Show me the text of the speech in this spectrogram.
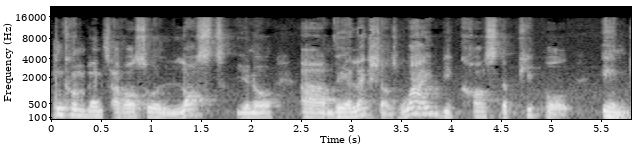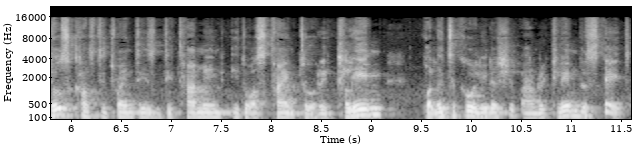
incumbents have also lost you know um, the elections. Why? Because the people in those constituencies determined it was time to reclaim political leadership and reclaim the state.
